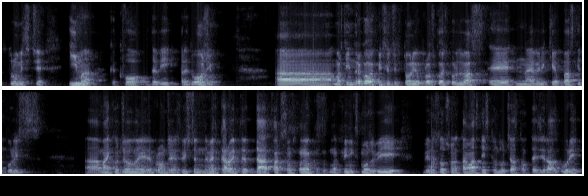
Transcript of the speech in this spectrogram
Струва ми се, че има какво да ви предложим. А, Мартин Драгоев мисля, че втори въпрос. Кой според вас е най-великият баскетболист Майкъл Джордан и Леброн Джеймс. Вижте, не ме вкарвайте. Да, това, че съм спанелка на Феникс, може би ви насочва на там. Аз не искам да участвам в тези разговори.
